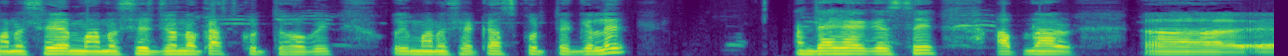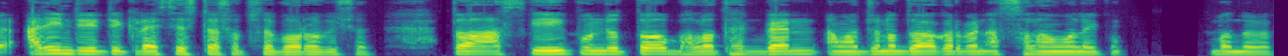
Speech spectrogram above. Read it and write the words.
মানুষের মানুষের জন্য কাজ করতে হবে। ওই মানুষের কাজ করতে গেলে দেখা গেছে আপনার আইডেন্টিটি ক্রাইসিসটা সবচেয়ে বড় বিষয়। তো আজকে এই পর্যন্ত ভালো থাকবেন, আমার জন্য দোয়া করবেন। আসসালামু আলাইকুম, বন্ধুরা।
